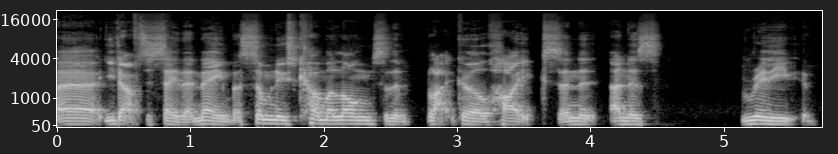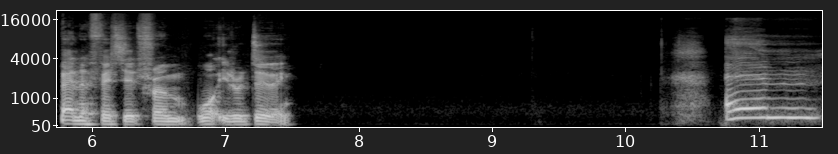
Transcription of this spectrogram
Uh, you don't have to say their name, but someone who's come along to the Black Girl hikes and and has really benefited from what you're doing. Um,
